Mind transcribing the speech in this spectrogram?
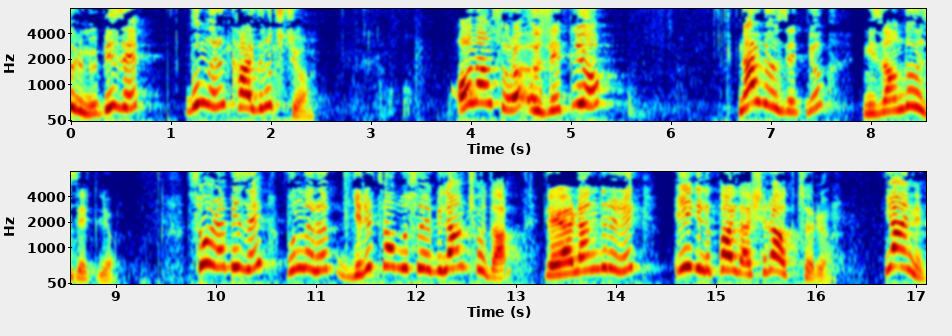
bölümü bize bunların kaydını tutuyor. Ondan sonra özetliyor. Nerede özetliyor? Mizanda özetliyor. Sonra bize bunları gelir tablosu ve bilançoda değerlendirerek ilgili paydaşlara aktarıyor. Yani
